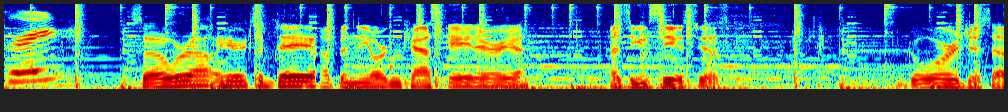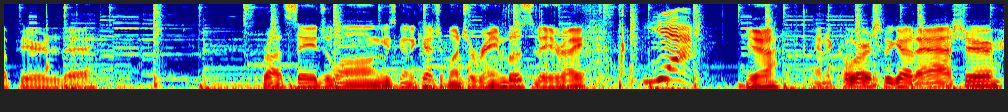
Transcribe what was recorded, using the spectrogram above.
great. So we're out here today up in the Oregon Cascade area. As you can see, it's just gorgeous up here today. Brought Sage along. He's gonna catch a bunch of rainbows today, right? Yeah. Yeah. And of course, we got Asher.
